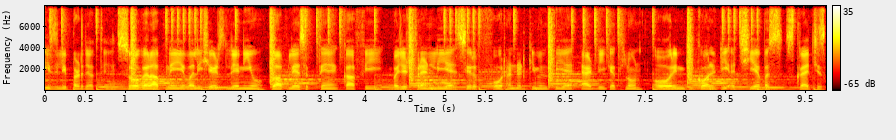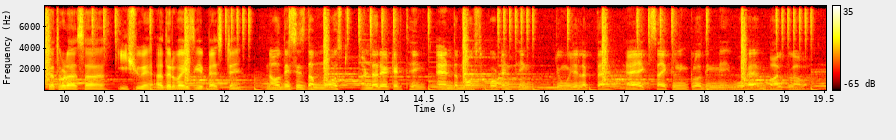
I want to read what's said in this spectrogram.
इजीली पड़ जाते हैं। सो so, अगर आपने ये वाली शेड्स लेनी हो तो आप ले सकते हैं। काफ़ी बजट फ्रेंडली है सिर्फ़ 400 की मिलती है एट डी कैथलोन और इनकी क्वालिटी अच्छी है बस स्क्रैचेस का थोड़ा सा इशू है। अदरवाइज़ ये बेस्ट है। Now this is the most under thing and the most important thing जो मुझे लगता है, है एक साइकिलिंग क्लोथिंग में वो है balaclava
